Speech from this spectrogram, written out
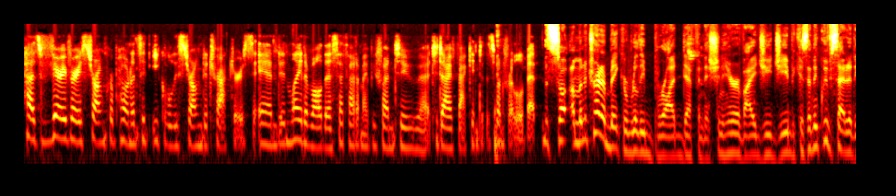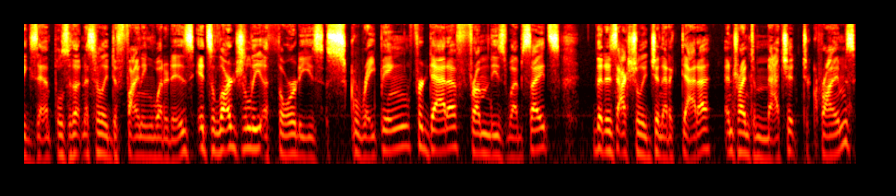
has very, very strong proponents and equally strong detractors. And in light of all this, I thought it might be fun to uh, to dive back into this one for a little bit. So I'm going to try to make a really broad definition here of IGG because I think we've cited examples without necessarily defining what it is. It's largely authorities scraping for data from these websites that is actually genetic data and trying to match it to crimes.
